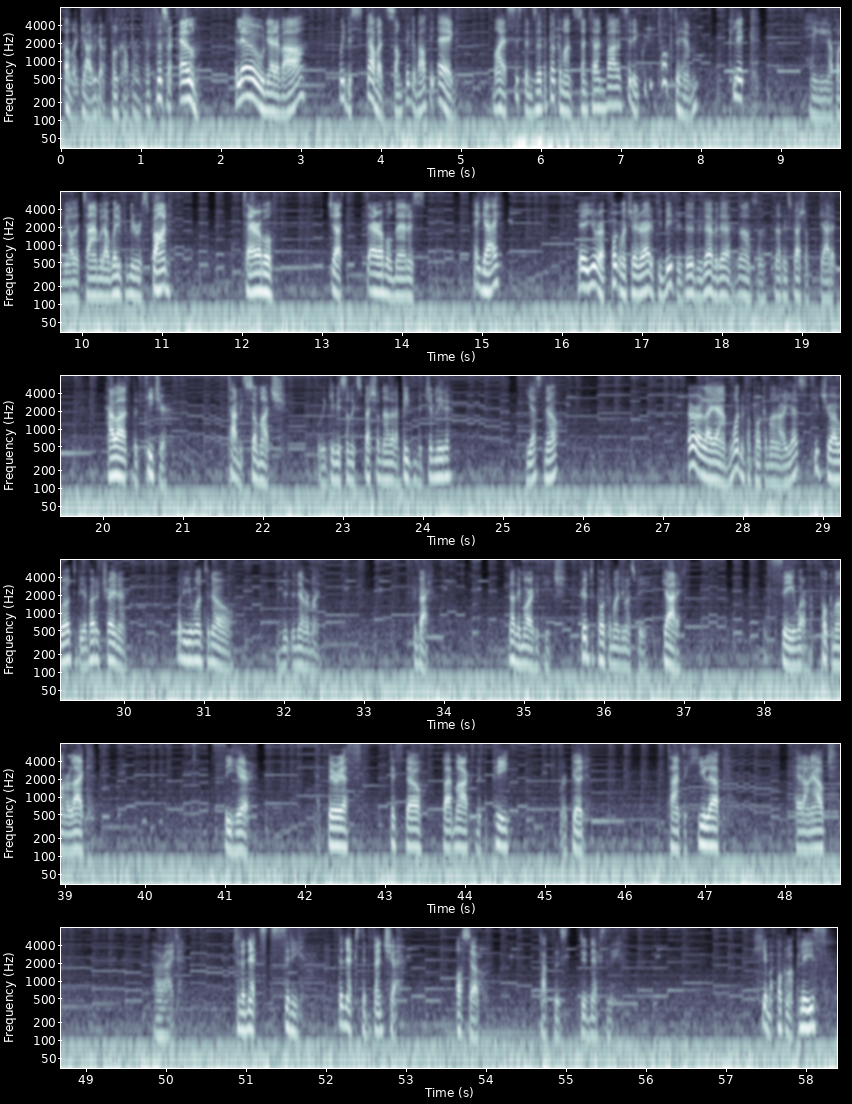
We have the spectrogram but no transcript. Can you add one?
Oh my god, we got a phone call from Professor Elm. Hello, Nerevar. We discovered something about the egg. My assistant is at the Pokemon Center in Violet City. Could you talk to him? Click. Hanging up on me all the time without waiting for me to respond. Terrible. Just terrible manners. Hey, guy. Hey, you're a Pokemon trainer, right? If you beat the... Da, da, da, no, so nothing special. Got it. How about the teacher? Taught me so much. Will he give me something special now that I've beaten the gym leader? Yes, no? Earl I am. Wonderful Pokemon are, yes? Teach you I will to be a better trainer. What do you want to know? N never mind. Goodbye. Nothing more I can teach. Good to Pokemon you must be. Got it. Let's see what Pokemon are like. Let's see here. Tiberius, Fisto, Batmarks, Mr. P. We're good. Time to heal up. Head on out. Alright. To the next city the next adventure. Also, talk to this dude next to me. Here, my Pokemon, please.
